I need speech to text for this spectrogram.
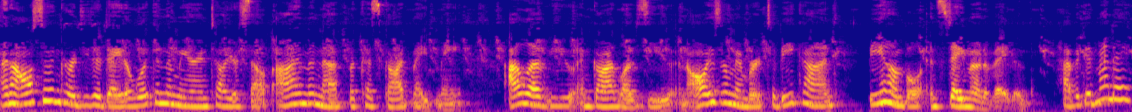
And I also encourage you today to look in the mirror and tell yourself, I am enough because God made me. I love you and God loves you. And always remember to be kind, be humble, and stay motivated. Have a good Monday.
